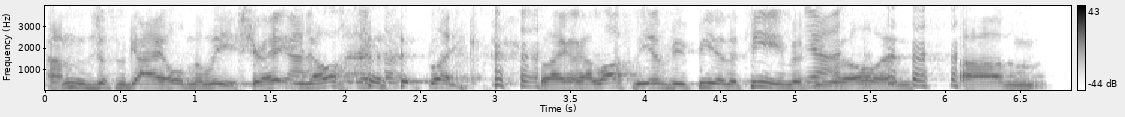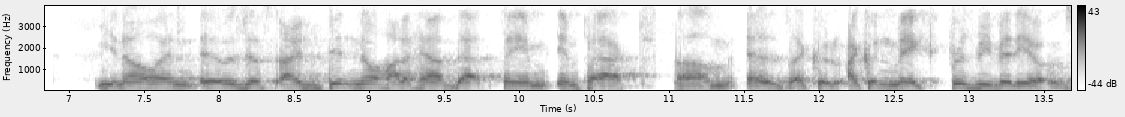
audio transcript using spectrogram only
I'm just a guy holding the leash, right? Yeah. You know, it's like like I lost the MVP of the team, if yeah. you will, and um, you know, and it was just I didn't know how to have that same impact um, as I could. I couldn't make frisbee videos,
